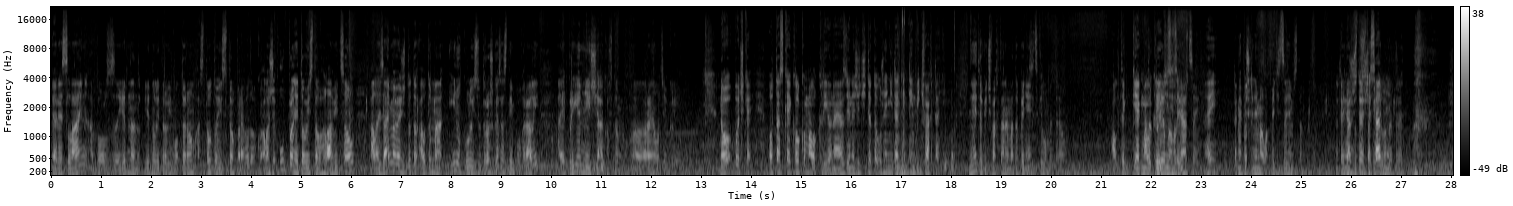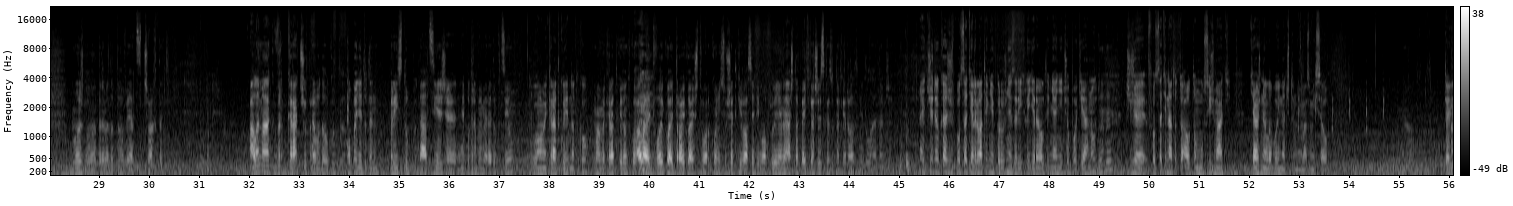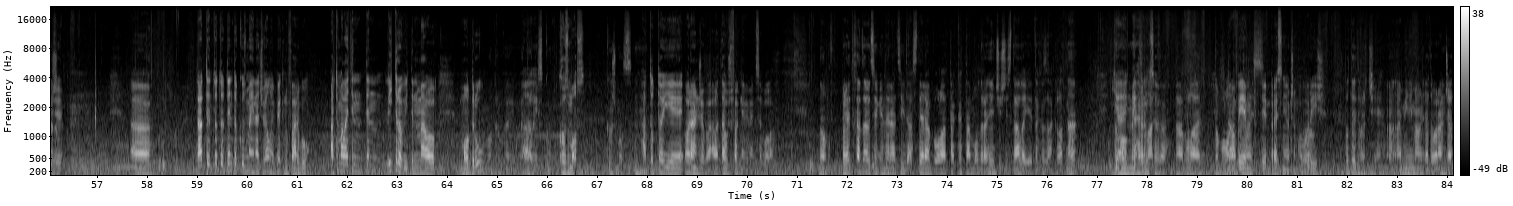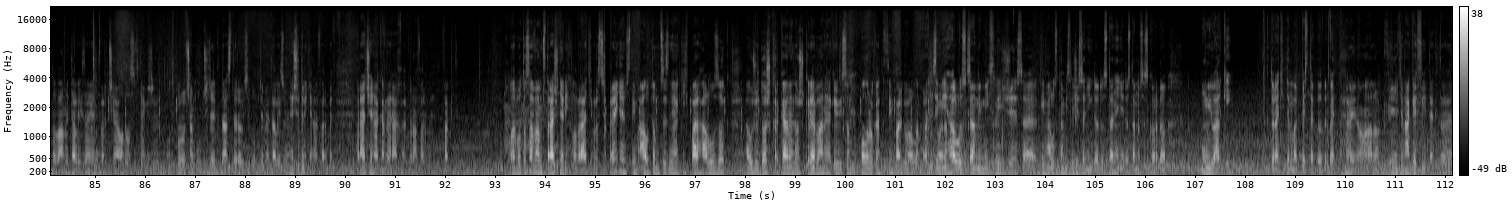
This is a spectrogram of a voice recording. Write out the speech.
RS Line a bol s 1 litrovým motorom a s touto istou prevodovkou. Ale že úplne tou istou hlavicou, ale zaujímavé, že toto auto má inú kulisu, troška sa s tým pohrali a je príjemnejšie ako v tom uh, Renaulte Clio. No počkaj, otázka je, koľko malo Clio najazdené, že či toto už není takým tým vyčvachtaním. Nie je to vyčvachtané, má to 5000 km. Ale tak jak malo To Clio Clio malo 1700. viacej. Hej, tak Ne, počkaj, nemalo, 2700. no tak a to ešte sadne. Možno, no, treba do toho viac čvachtať. Ale má kratšiu prevodovku. Opäť je tu ten prístup Dacie, že nepotrebujeme redukciu. Lebo máme krátku jednotku. Máme krátku jednotku, ale aj dvojku, aj trojku, aj štvorku. Oni sú všetky vlastne tým ovplyvnené. Až tá 5 6 sú také relatívne dlhé, takže... Hej, Čiže dokážeš v podstate relatívne pružne zrýchliť, relatívne aj niečo potiahnuť. Mhm. Čiže v podstate na toto auto musíš mať ťažné, lebo ináč to nemá zmysel. No. Takže... Uh, tá, ten, toto, tento kus má ináč veľmi peknú farbu. A to mal aj ten, ten litrový, ten mal modrú, Modrú, hej, metalísku. Kozmos. Kožmos. A toto je oranžová, ale tá už fakt neviem, jak sa volá. No, v predchádzajúcej generácii Dustera bola taká tá modrá, neviem, či ešte stále je taká základná. To Je bol tá hrncová. Tá bola, to bolo No viem, viem presne, o čom hovoríš. Toto je tvrdšie. A, a minimálne táto oranžádová metalíza je tvrdšia o dosť, takže odporúčam určite Dusterovi si kúpte metalízu. Nešetrite na farbe. Radšej na kamerách ako na farbe. Fakt. Lebo to sa vám strašne rýchlo vráti. Proste prejdem s tým autom cez nejakých pár halúzok a už je doškrkané, doškriabané, keby som pol roka s tým parkoval na Bratislave. Tými halúskami myslíš, že sa, tým halúskam myslíš, že sa nikto dostane? Nedostanú sa skôr do umývarky, ktorá ti ten lak bez tak dodrbe? Hej, no áno. Keď idete na kefy, tak to je...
